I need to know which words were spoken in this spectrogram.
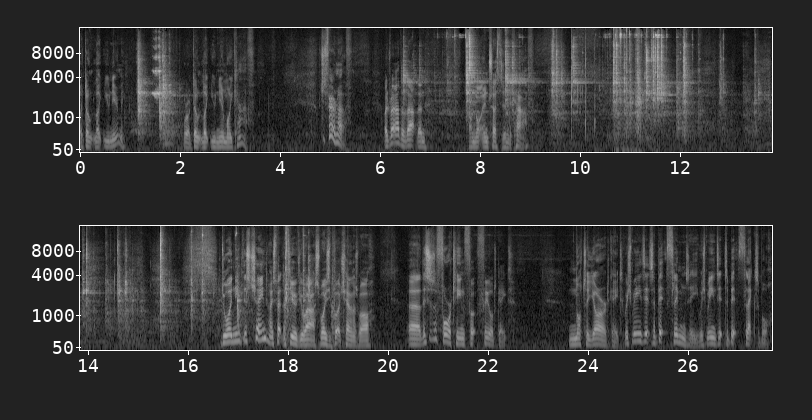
I don't like you near me. Or I don't like you near my calf which is fair enough. I'd rather that than I'm not interested in the calf. Do I need this chain? I expect a few of you asked, why does he put a chain on as well? Uh, this is a 14 foot field gate, not a yard gate, which means it's a bit flimsy, which means it's a bit flexible.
